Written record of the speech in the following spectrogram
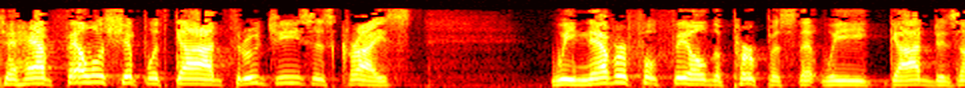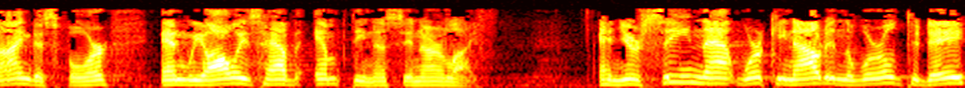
to have fellowship with God through Jesus Christ, we never fulfill the purpose that we God designed us for, and we always have emptiness in our life. And you're seeing that working out in the world today.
